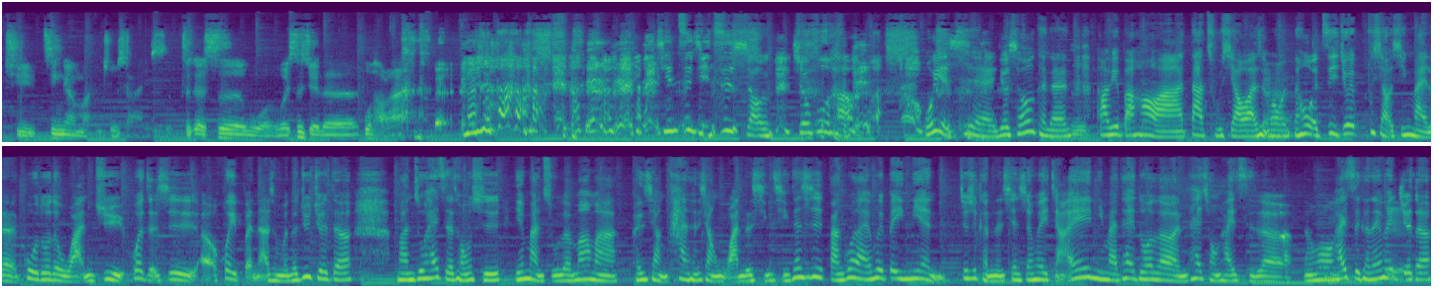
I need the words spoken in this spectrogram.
去尽量满足小孩子。这个是我我是觉得不好啦。先自己自首说不好，我也是哎，有时候可能八月八号啊大促销啊什么，然后我自己就会不小心买了过多的玩具或者是呃绘本啊什么的，就觉得满足孩子的同时，也满足了妈妈很想看很想玩的心情。但是反过来会被念，就是可能先生会讲，哎，你买太多了。你太宠孩子了，然后孩子可能会觉得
